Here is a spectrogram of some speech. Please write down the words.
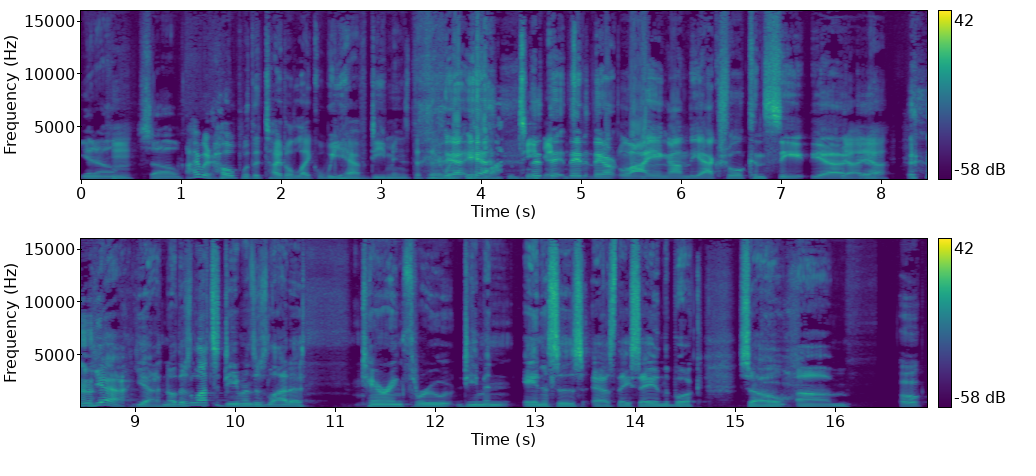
You know, Hmm. so I would hope with a title like "We Have Demons" that there would Yeah, be yeah. a lot of They, demons. they, they, they aren't lying on the actual conceit. Yeah, yeah, yeah. yeah, yeah. No, there's lots of demons. There's a lot of tearing through demon anuses, as they say in the book. So, um, Okay.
